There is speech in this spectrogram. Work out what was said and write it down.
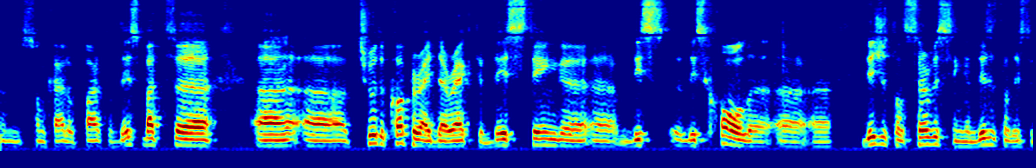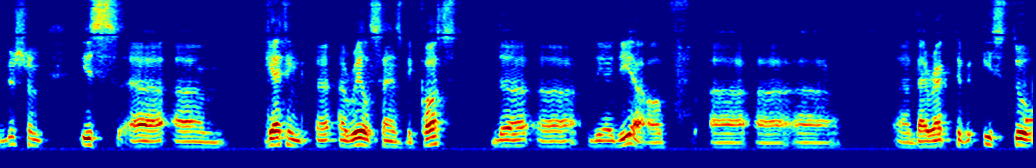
um, some kind of part of this. But through the copyright directive, this thing, this this whole digital servicing and digital distribution is um, getting a, a, real sense because the the idea of uh, uh, uh, directive is to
